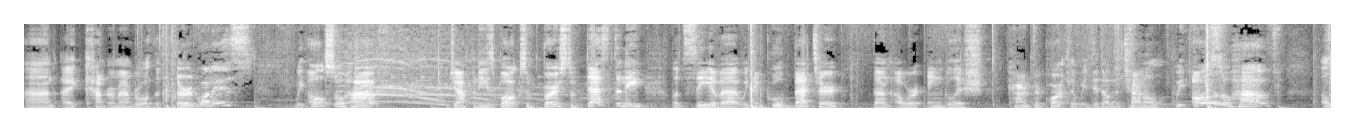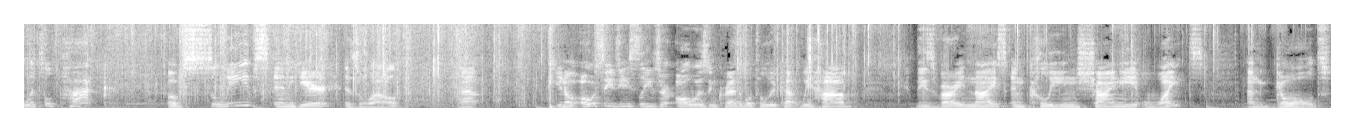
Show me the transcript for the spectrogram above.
and I can't remember what the third one is. We also have Japanese box of Burst of Destiny. Let's see if uh, we can pull better than our English counterpart that we did on the channel. We also have a little pack of sleeves in here as well. Uh, you know, OCG sleeves are always incredible to look at. We have these very nice and clean, shiny white and gold.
